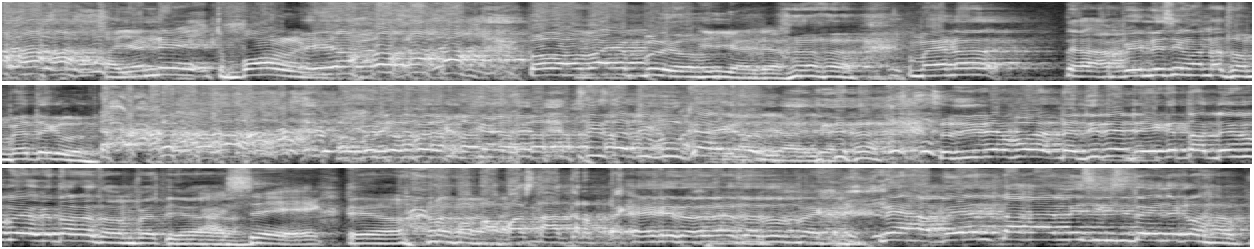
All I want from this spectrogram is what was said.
Kayaknya jempol. Iya, bawa apa Apple yo. Iya, iya. Mainnya HP ini sih nggak dompetnya loh. HP dompet kecil, bisa dibuka gitu. Iya, iya. Jadi dia buat, jadi dia dia ketok dia gue kayak ketok dompet ya. Asik. Iya. Bapak starter pack. Eh, satu pack. Nih HP yang tangannya sing situ nyekel HP.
